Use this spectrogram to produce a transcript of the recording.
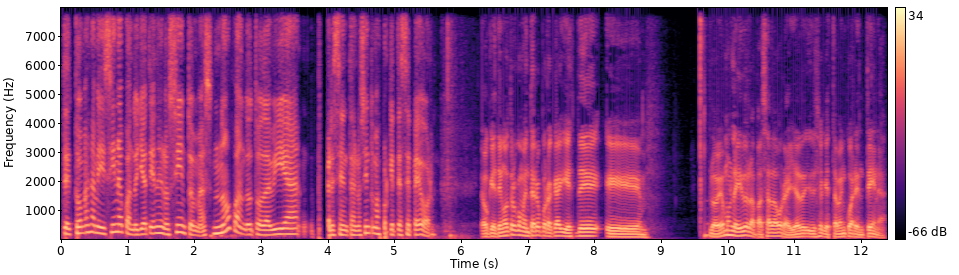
te, tomas la medicina cuando ya tienes los síntomas, no cuando todavía presentan los síntomas porque te hace peor. Ok, tengo otro comentario por acá y es de... eh, lo habíamos leído la pasada hora. Ella dice que estaba en cuarentena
